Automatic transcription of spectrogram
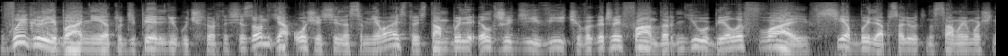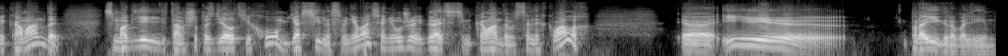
Выиграли бы они эту DPL-лигу четвертый сезон, я очень сильно сомневаюсь. То есть там были LGD, Вичи, VGJ Thunder, Newbie, LFY. Все были абсолютно самые мощные команды. Смогли ли там что-то сделать их home, я сильно сомневаюсь. Они уже играли с этими командами в остальных квалах. Э, и проигрывали им.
